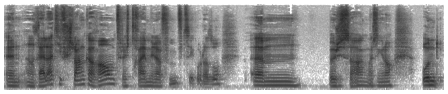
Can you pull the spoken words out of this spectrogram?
Ein, ein relativ schlanker Raum, vielleicht 3,50 Meter oder so. Ähm, würde ich sagen, weiß nicht genau. Und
